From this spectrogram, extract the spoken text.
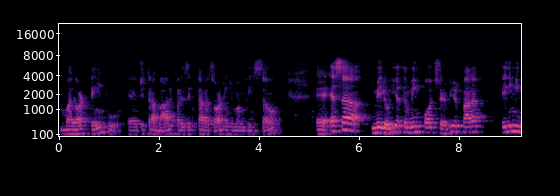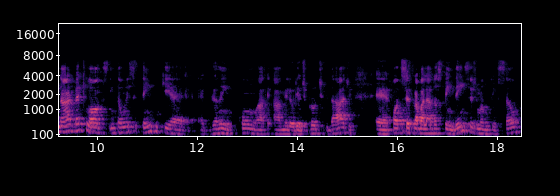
maior tempo é, de trabalho para executar as ordens de manutenção. É, essa melhoria também pode servir para eliminar backlogs. Então, esse tempo que é, é ganho com a, a, melhoria de produtividade é, pode ser trabalhado as pendências de manutenção,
